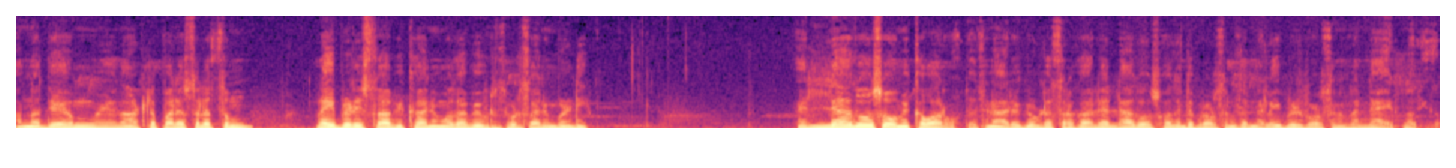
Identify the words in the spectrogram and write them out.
അന്ന് അദ്ദേഹം ഈ നാട്ടിൽ പല സ്ഥലത്തും ലൈബ്രറി സ്ഥാപിക്കാനും അത് അഭിവൃദ്ധിപ്പെടുത്താനും വേണ്ടി എല്ലാ ദിവസവും മിക്കവാറും അദ്ദേഹത്തിന് ആരോഗ്യമുള്ള എത്ര കാലം എല്ലാ ദിവസവും അതിന്റെ പ്രവർത്തനം തന്നെ ലൈബ്രറി പ്രവർത്തനം തന്നെ ആയിരുന്നു അധികം.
